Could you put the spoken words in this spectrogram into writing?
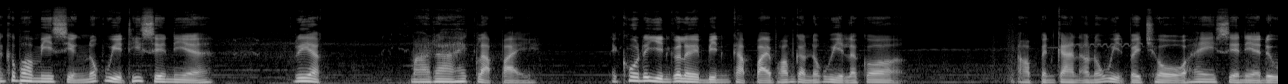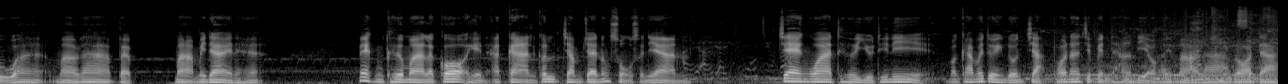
แล้วก็พอมีเสียงนกหวีดที่เซเนีย เรียกมาร่าให้กลับไปเอ็กโคได้ยินก็เลยบินกลับไปพร้อมกับนกหวีดแล้วก็เอาเป็นการเอานกหวีดไปโชว์ให้เซเนียดูว่ามาร่าแบบมาไม่ได้นะฮะ แม่ของเธอมาแล้วก็เห็นอาการก็จำใจต้องส่งสัญญาณ แจ้งว่าเธออยู่ที่นี่บังคับให้ตัวเองโดนจับเพราะน่าจะเป็นทางเดียวให้มาร่ารอดได้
